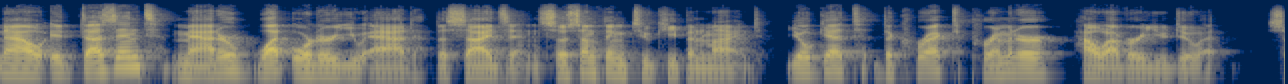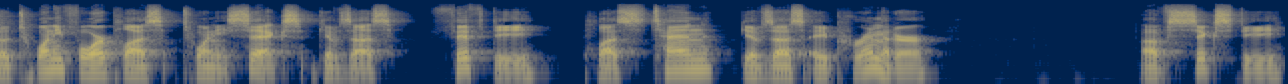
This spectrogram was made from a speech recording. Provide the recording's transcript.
Now, it doesn't matter what order you add the sides in, so something to keep in mind. You'll get the correct perimeter however you do it. So 24 plus 26 gives us 50 plus 10 gives us a perimeter of 60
